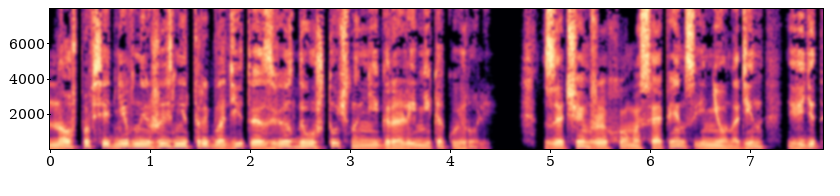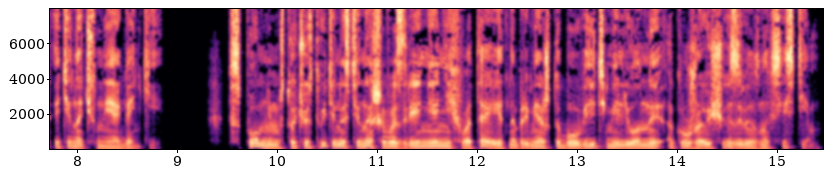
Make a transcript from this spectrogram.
Но в повседневной жизни троглодита звезды уж точно не играли никакой роли. Зачем же Homo sapiens и не он один видит эти ночные огоньки? Вспомним, что чувствительности нашего зрения не хватает, например, чтобы увидеть миллионы окружающих звездных систем,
